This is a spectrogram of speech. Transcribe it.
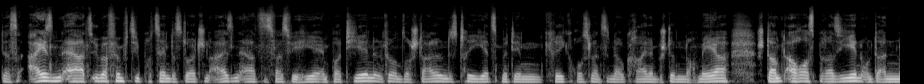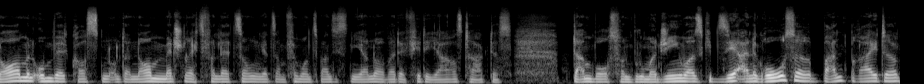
Das Eisenerz, über 50 Prozent des deutschen Eisenerzes, was wir hier importieren für unsere Stahlindustrie, jetzt mit dem Krieg Russlands in der Ukraine bestimmt noch mehr, stammt auch aus Brasilien unter enormen Umweltkosten, unter enormen Menschenrechtsverletzungen. Jetzt am 25. Januar war der vierte Jahrestag des Dammbruchs von Brumadinho. Also es gibt sehr eine große Bandbreite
